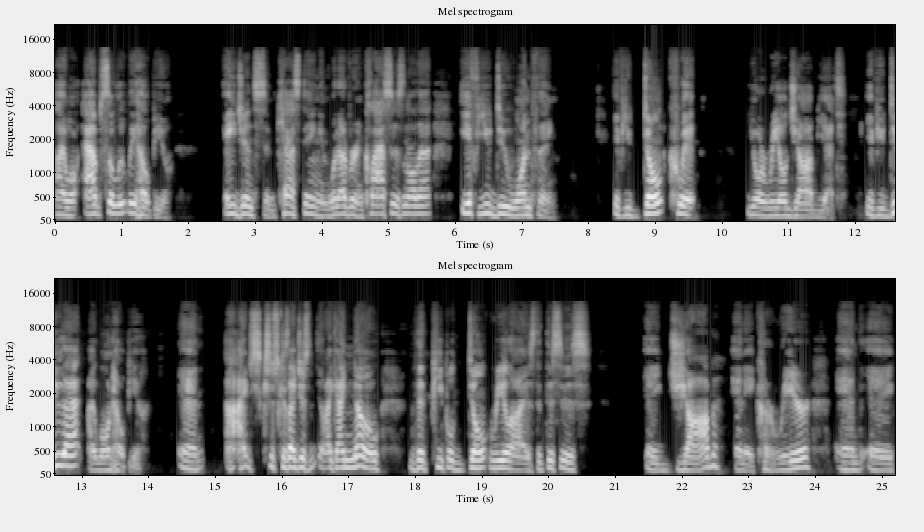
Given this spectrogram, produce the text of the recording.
I will absolutely help you. Agents and casting and whatever and classes and all that. If you do one thing, if you don't quit your real job yet, if you do that, I won't help you. And I just, just cause I just like, I know that people don't realize that this is a job and a career and a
